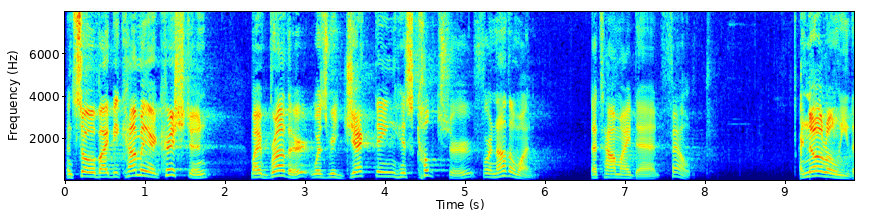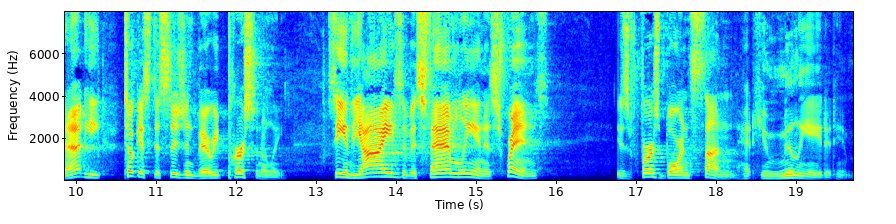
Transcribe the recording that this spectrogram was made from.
And so, by becoming a Christian, my brother was rejecting his culture for another one. That's how my dad felt. And not only that, he took his decision very personally. See, in the eyes of his family and his friends, his firstborn son had humiliated him.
